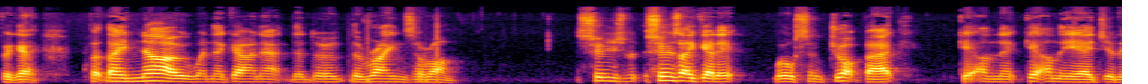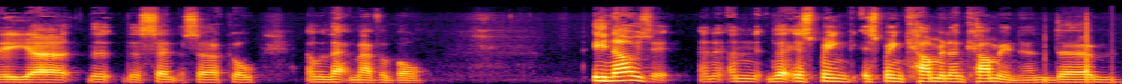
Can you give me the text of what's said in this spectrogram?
but they know when they're going out that the, the reins are on. As soon as, as soon as they get it, Wilson drop back, get on the get on the edge of the uh, the, the centre circle, and let him have a ball. He knows it, and and it's been it's been coming and coming, and um,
